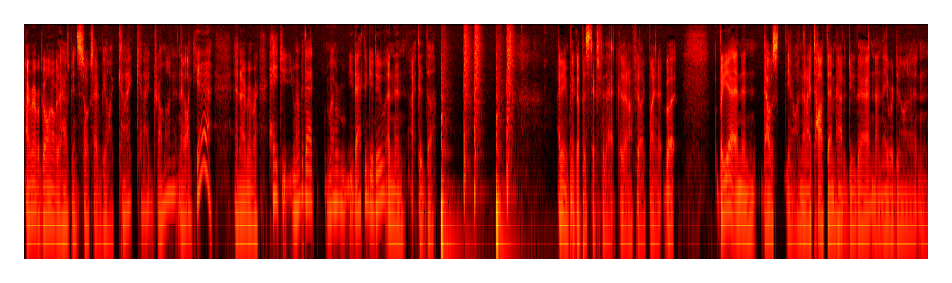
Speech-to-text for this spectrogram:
I remember going over the house being so excited and being like, "Can I can I drum on it?" And they're like, "Yeah." And I remember, "Hey, do you remember that remember that thing you do?" And then I did the. I didn't even pick up the sticks for that because I don't feel like playing it, but but yeah, and then that was you know, and then I taught them how to do that, and then they were doing it, and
